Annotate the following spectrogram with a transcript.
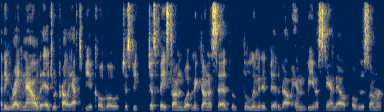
I think right now the edge would probably have to be Okobo, just be just based on what McDonough said, the, the limited bit about him being a standout over the summer.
